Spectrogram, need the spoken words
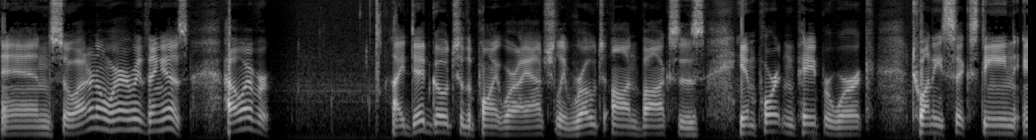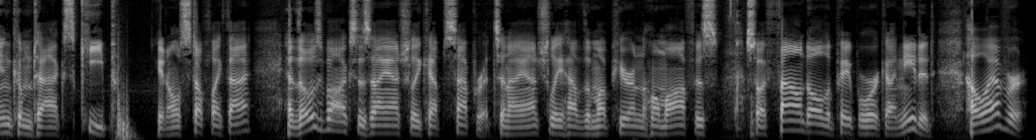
And so I don't know where everything is. However, I did go to the point where I actually wrote on boxes important paperwork 2016 income tax keep you know, stuff like that. And those boxes I actually kept separate, and I actually have them up here in the home office. So I found all the paperwork I needed. However,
